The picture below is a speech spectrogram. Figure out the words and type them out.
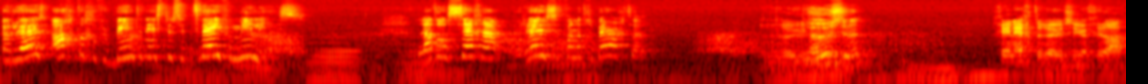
Een reusachtige verbintenis tussen twee families. Laat ons zeggen, reuzen van het gebergte. Reus? Reuzen? Geen echte reuzen, heer graaf.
